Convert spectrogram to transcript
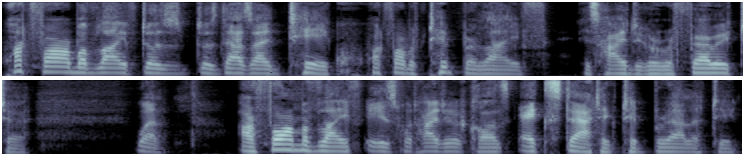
what form of life does, does Dasein take? What form of temporal life is Heidegger referring to? Well, our form of life is what Heidegger calls ecstatic temporality.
